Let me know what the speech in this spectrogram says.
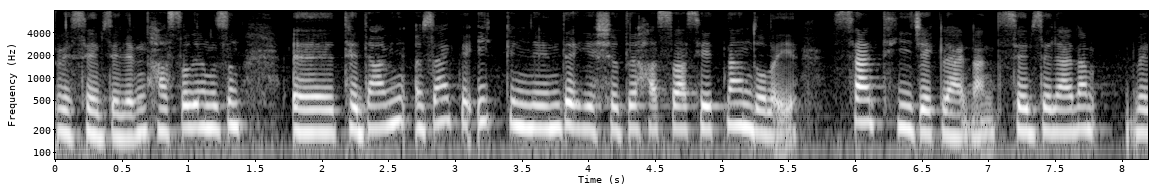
ve sebzelerin hastalarımızın e, tedavinin özellikle ilk günlerinde yaşadığı hassasiyetten dolayı sert yiyeceklerden, sebzelerden ve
